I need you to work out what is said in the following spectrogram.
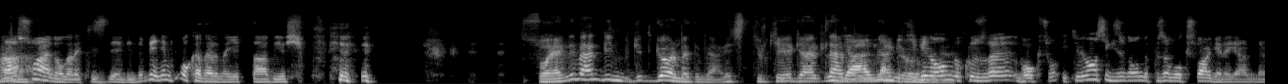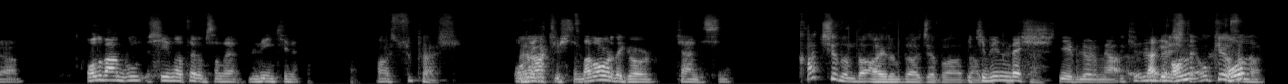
Ha. Daha olarak izleyebildim. Benim o kadarına yetti abi yaşım. Soen'i ben bil, görmedim yani. Hiç Türkiye'ye geldiler, geldiler. mi 2019'da bile. Vox, 2018'de de 19'a Volkswagen'e geldiler abi. Onu ben bu şeyini atarım sana linkini. Aa, süper. Ona Merak gitmiştim. Ettim. Ben orada gördüm kendisini. Kaç yılında ayrıldı acaba adam? 2005 Pekten? diye biliyorum ya. 2005'te. Okey o, o zaman.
